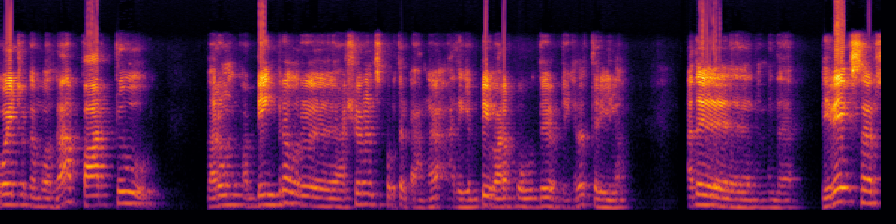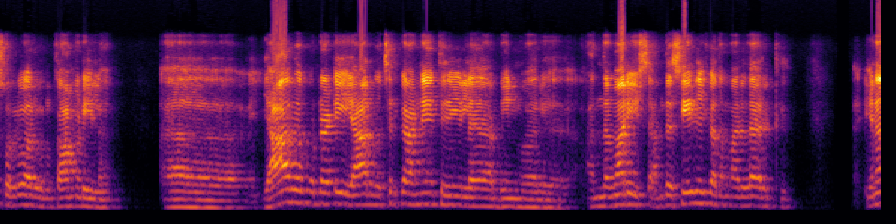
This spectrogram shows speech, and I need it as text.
போயிட்டு இருக்கும்போது தான் பார்ட் டூ வரும் அப்படிங்கிற ஒரு அஷூரன்ஸ் கொடுத்துருக்காங்க. அது எப்படி வரப்போகுது அப்படிங்கிறது தெரியல. அது நம்ம இந்த விவேக் சார் சொல்லுவார் ஒரு காமெடியில யார் கொண்டாடி யார் வச்சிருக்கானே தெரியல அப்படின்வாரு அந்த மாதிரி அந்த சீரியலுக்கு அந்த மாதிரி தான் இருக்கு. ஏன்னா.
